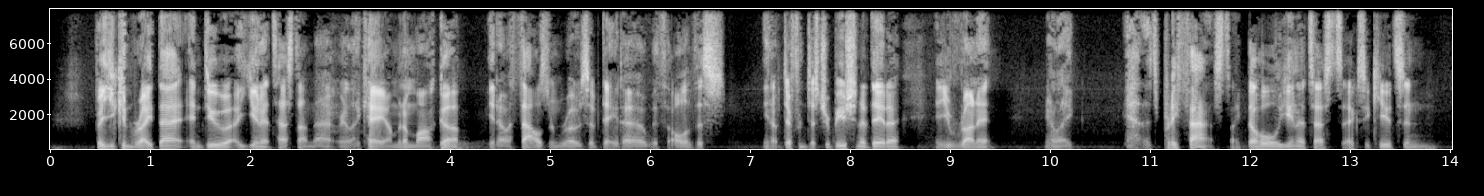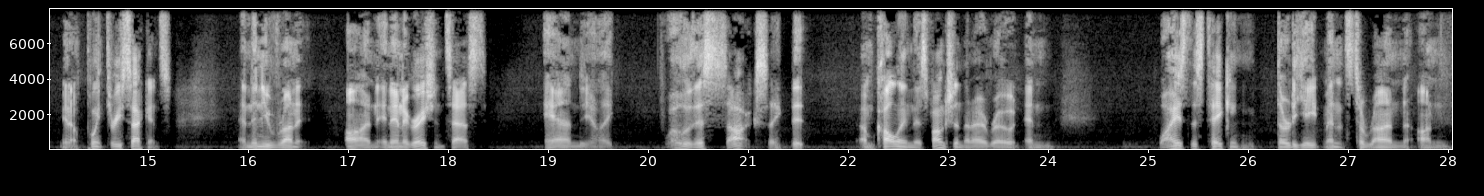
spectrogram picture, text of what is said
but you can write that and do a unit test on that. Where you're like, hey, I'm going to mock mm-hmm. up, you know, a thousand rows of data with all of this, you know, different distribution of data, and you run it. you're like, yeah, that's pretty fast. Like the whole unit test executes in you know 0.3 seconds, and then you run it on an integration test, and you're like, whoa, this sucks. Like that, I'm calling this function that I wrote, and why is this taking 38 minutes to run on,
